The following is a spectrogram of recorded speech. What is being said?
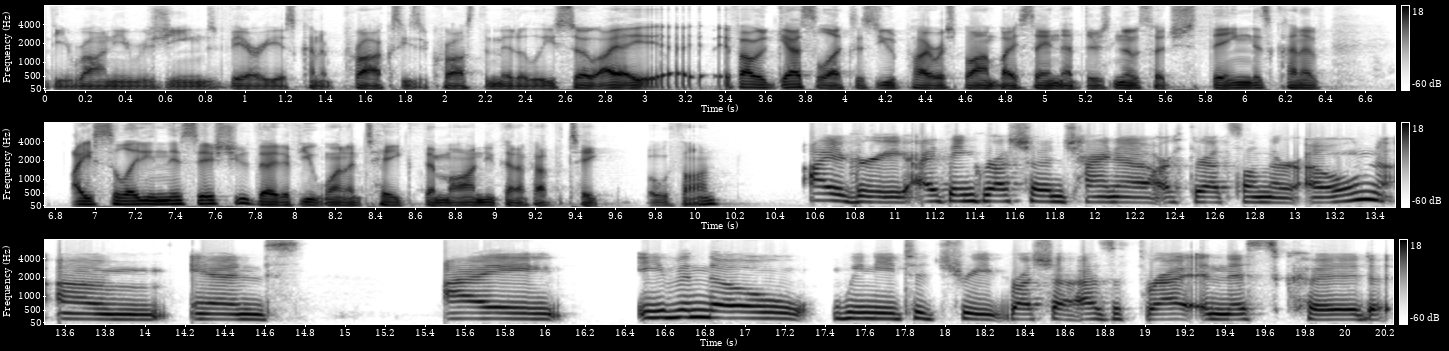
the Iranian regime's various kind of proxies across the Middle East. So, I, if I would guess, Alexis, you'd probably respond by saying that there's no such thing as kind of isolating this issue. That if you want to take them on, you kind of have to take both on. I agree. I think Russia and China are threats on their own, um, and I, even though we need to treat Russia as a threat, and this could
